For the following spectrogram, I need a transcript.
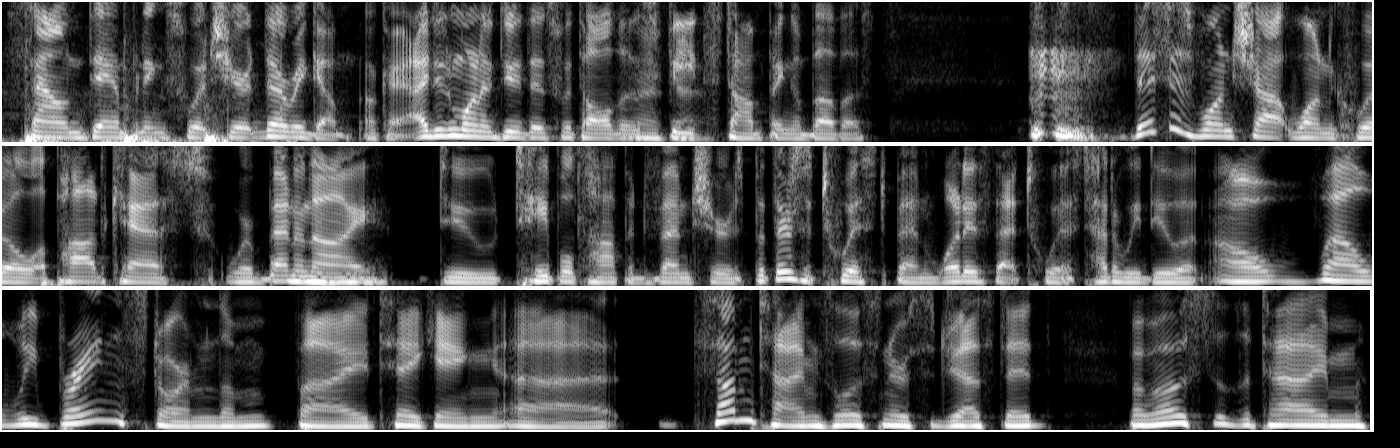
sound dampening switch here. There we go. Okay. I didn't want to do this with all those Okay. feet stomping above us. this is one shot, one quill, a podcast where Ben and I do tabletop adventures. But there's a twist, Ben. What is that twist? How do we do it? Oh, well, we brainstorm them by taking uh sometimes listeners suggested, but most of the time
